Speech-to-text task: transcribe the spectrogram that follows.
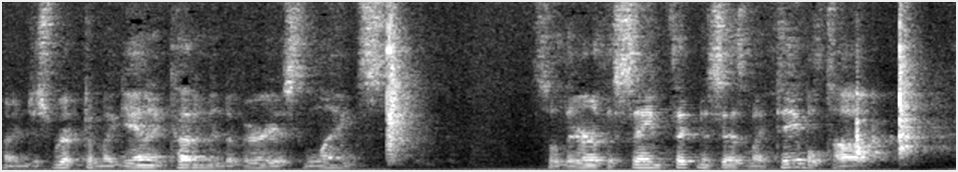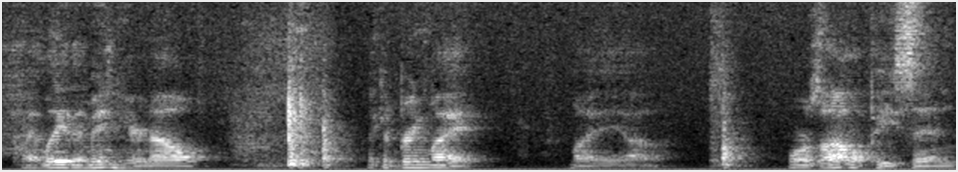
I just ripped them again and cut them into various lengths. So they're the same thickness as my tabletop. I lay them in here now. I can bring my my uh, horizontal piece in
